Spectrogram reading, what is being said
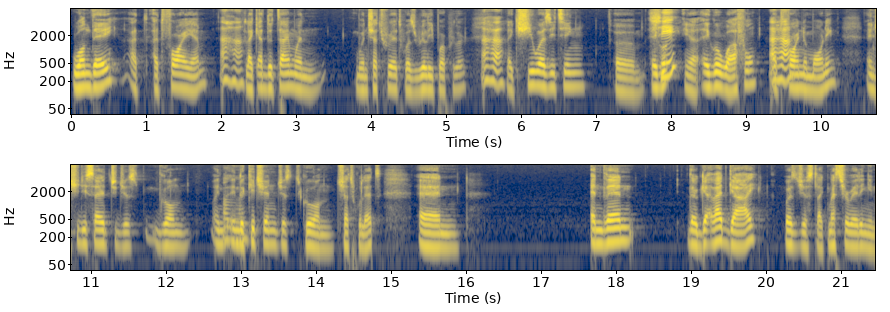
one day at at 4 a.m. Uh huh. like at the time when when chat roulette was really popular Uh huh. like she was eating um Eggo, She? yeah Eggo waffle Uh-huh. at four in the morning and she decided to just go on in, in the kitchen just go on chat roulette and and then the that guy was just like masturbating in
